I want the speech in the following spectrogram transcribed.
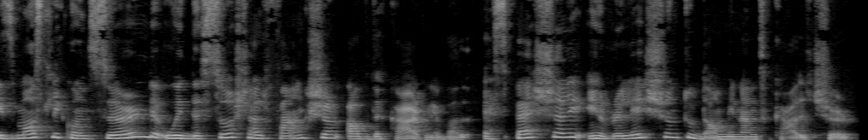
is mostly concerned with the social function of the carnival, especially in relation to dominant culture.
